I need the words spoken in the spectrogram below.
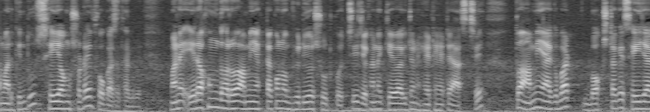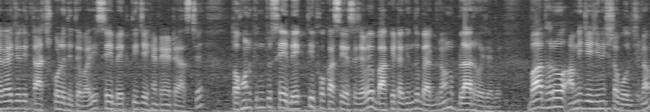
আমার কিন্তু সেই অংশটাই ফোকাসে থাকবে। মানে এরকম ধরো, আমি একটা কোনো ভিডিও শ্যুট করছি, যেখানে কেউ একজন হেঁটে হেঁটে আসছে, তো আমি একবার বক্সটাকে সেই জায়গায় যদি টাচ করে দিতে পারি, সেই ব্যক্তি যে হেঁটে হেঁটে আসছে, তখন কিন্তু সেই ব্যক্তি ফোকাসে এসে যাবে, বাকিটা কিন্তু ব্যাকগ্রাউন্ড ব্লার হয়ে যাবে। বা ধরো, আমি যে জিনিসটা বলছিলাম,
